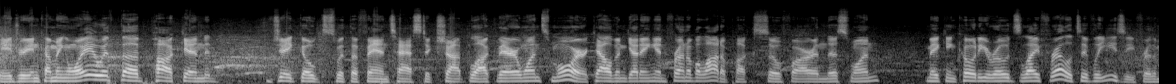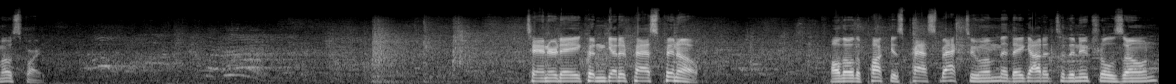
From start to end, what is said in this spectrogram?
Adrian coming away with the puck and Jake Oakes with a fantastic shot block there once more. Calvin getting in front of a lot of pucks so far in this one, making Cody Rhodes' life relatively easy for the most part. Tanner Day couldn't get it past Pino. Although the puck is passed back to him, they got it to the neutral zone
